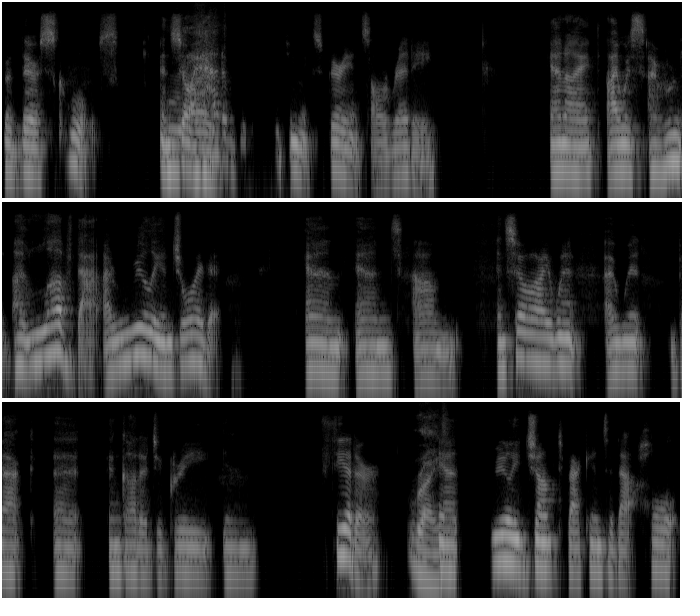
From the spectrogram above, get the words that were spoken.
for their schools. And so i had a teaching experience already. And i i was i i loved that. I really enjoyed it. And and um and so i went i went back uh, and got a degree in theater right. and really jumped back into that whole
